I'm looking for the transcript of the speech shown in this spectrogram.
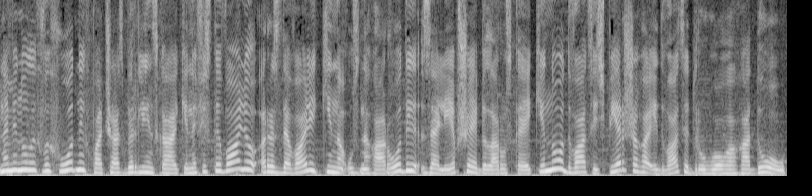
На мінулых выходных падчас берлінскага кінафестывалю раздавалі кінаўзнагароды за лепшае беларускае кіно 21 і 22 гадоў.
